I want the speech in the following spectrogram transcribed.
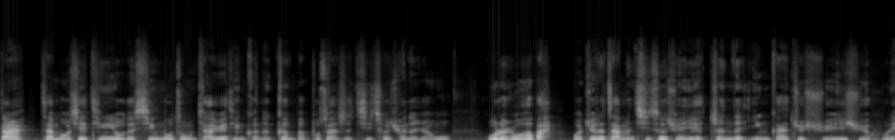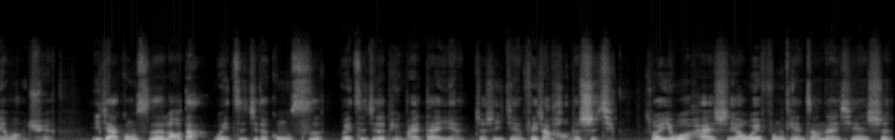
当然，在某些听友的心目中，贾跃亭可能根本不算是汽车圈的人物。无论如何吧，我觉得咱们汽车圈也真的应该去学一学互联网圈。一家公司的老大为自己的公司、为自己的品牌代言，这是一件非常好的事情。所以我还是要为丰田章男先生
